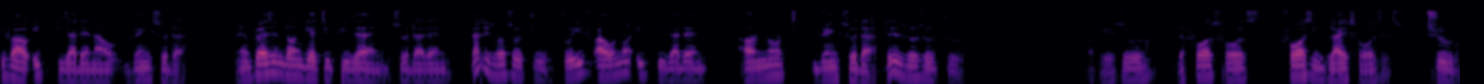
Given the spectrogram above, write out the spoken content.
If I'll eat pizza, then I'll drink soda. And the person don't get you pizza and soda, then that is also true. So if I will not eat pizza, then I'll not drink soda. This is also true. Okay, so the false false false implies false is true.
